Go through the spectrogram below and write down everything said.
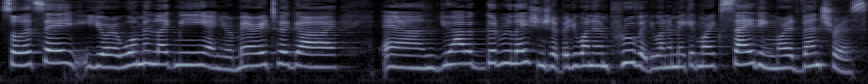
so let's say you're a woman like me and you're married to a guy and you have a good relationship, but you want to improve it. You want to make it more exciting, more adventurous.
